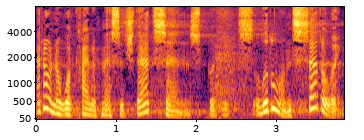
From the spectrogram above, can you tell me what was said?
I don't know what kind of message that sends, but it's a little unsettling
